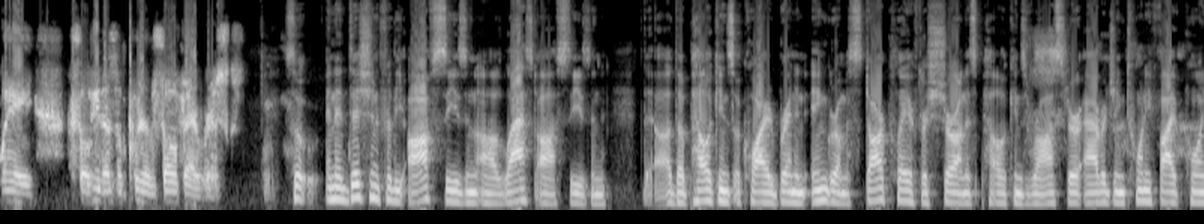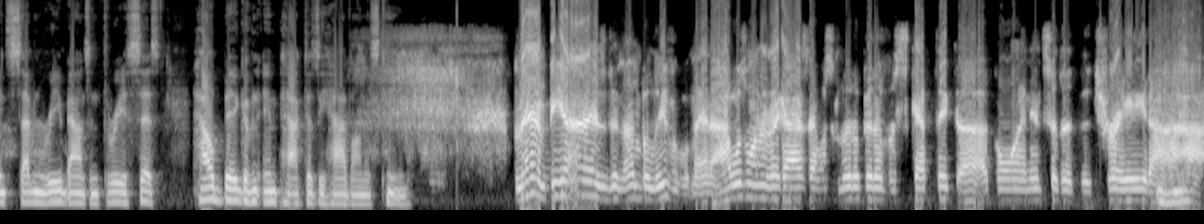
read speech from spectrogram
way so he doesn't put himself at risk. So, in addition, for the off season, uh, last off season, the, uh, the Pelicans acquired Brandon Ingram, a star player for sure on this Pelicans roster, averaging 25 points, seven rebounds, and three assists. How big of an impact does he have on this team? Man, Bi has been unbelievable, man. I was one of the guys that was a little bit of a skeptic uh, going into the, the trade. Mm-hmm. I,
